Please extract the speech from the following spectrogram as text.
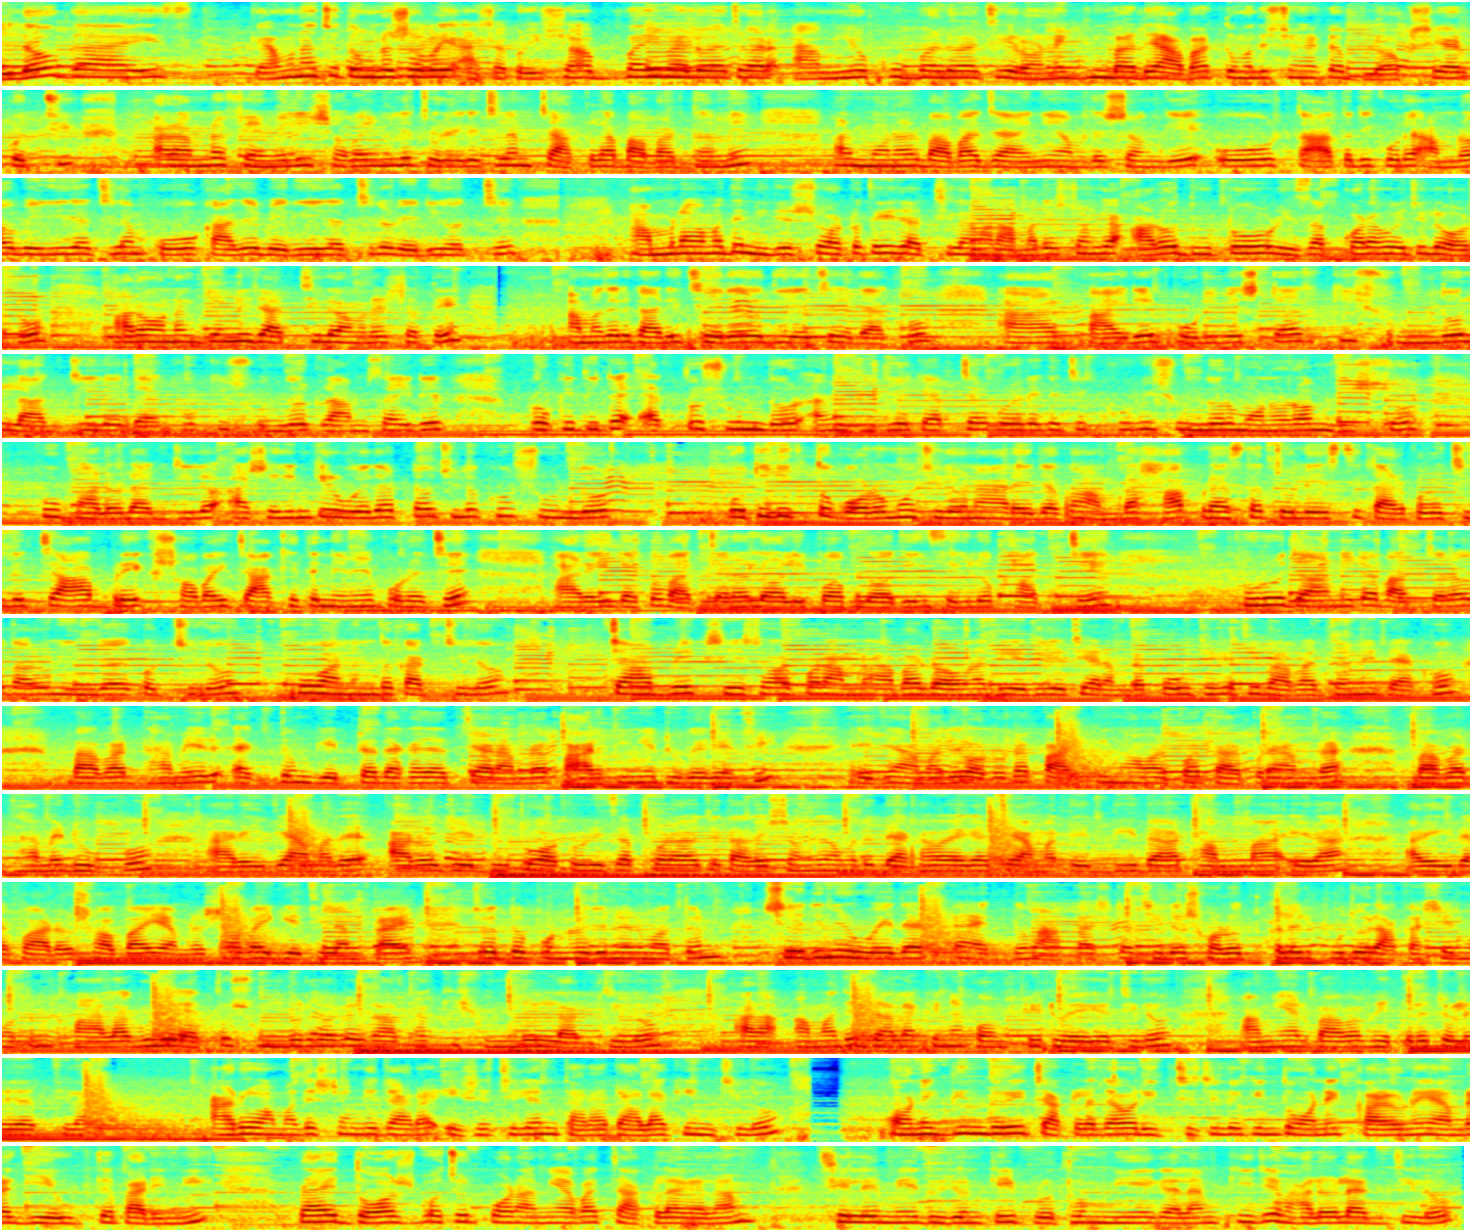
Hello guys, কেমন আছো তোমরা সবাই? আশা করি সবাই ভালো আছো আর আমিও খুব ভালো আছি। আর অনেকদিন বাদে আবার তোমাদের সঙ্গে একটা ব্লগ শেয়ার করছি। আর আমরা ফ্যামিলি সবাই মিলে চলে গেছিলাম চাকলা বাবার ধামে। আর মনার বাবা যায়নি আমাদের সঙ্গে। ও তাড়াতাড়ি করে আমরাও বেরিয়ে যাচ্ছিলাম। ও কাজে বেরিয়ে যাচ্ছিল রেডি হচ্ছে। আমরা আমাদের নিজস্ব অটোতেই যাচ্ছিলাম আর আমাদের সঙ্গে আরও দুটো রিজার্ভ করা হয়েছিল অটো, আরও অনেকজনই যাচ্ছিল আমাদের সাথে। আমাদের গাড়ি ছেড়েও দিয়েছে, দেখো। আর বাইরের পরিবেশটা কি সুন্দর লাগছিল, দেখো কি সুন্দর গ্রাম সাইডের প্রকৃতিটা এত সুন্দর। আমি ভিডিও ক্যাপচার করে রেখেছি, খুবই সুন্দর মনোরম দৃশ্য, খুব ভালো লাগছিল। আর সেদিনকের ওয়েদারটাও ছিল খুব সুন্দর। অতিরিক্ত গরমও ছিল না। আর এই দেখো, আমরা হাফ রাস্তা চলে এসেছি, তারপরে ছিল চা ব্রেক সবাই চা খেতে নেমে পড়েছে। আর এই দেখো, বাচ্চারা ললিপপ লজেন্স এগুলো খাচ্ছে। পুরো জার্নিটা বাচ্চারাও দারুণ এনজয় করছিল, খুব আনন্দ কাটছিল। চা ব্রেক শেষ হওয়ার পর আমরা আবার রওনা দিয়ে দিয়েছি আর আমরা পৌঁছে গেছি বাবার ধামে। দেখো, বাবার ধামের একদম গেটটা দেখা যাচ্ছে আর আমরা পার্কিংয়ে ঢুকে গেছি। এই যে আমাদের অটোটা পার্কিং হওয়ার পর তারপরে আমরা বাবার ধামে ঢুকবো। আর এই যে আমাদের আরও যে দুটো অটো রিজার্ভ করা হয়েছে তাদের সঙ্গে আমাদের দেখা হয়ে গেছে। আমাদের দিদা, ঠাম্মা, এরা। আর এই দেখো আরও সবাই, আমরা সবাই গেছিলাম প্রায় চোদ্দ পনেরো জনের মতন। সেদিনের ওয়েদারটা একদম আকাশটা ছিল শরৎকালের পুজোর আকাশের মতন। মালাগুলো এত সুন্দরভাবে গাঁথা কি সুন্দর লাগছিল। আর আমাদের ডালা কেনা কমপ্লিট হয়ে গেছিল। আমি আর বাবা ভেতরে চলে যাচ্ছিলাম। আরও আমাদের সঙ্গে যারা এসেছিলেন, তারা ডালা কিনছিল। অনেক দিন ধরেই চাকলা যাওয়ার ইচ্ছে ছিল, কিন্তু অনেক কারণে আমরা গিয়ে উঠতে পারিনি। প্রায় দশ বছর পর আমি আবার চাকলা গেলাম। ছেলে মেয়ে দুজনকেই প্রথম নিয়ে গেলাম। কি যে ভালো লাগছিল।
